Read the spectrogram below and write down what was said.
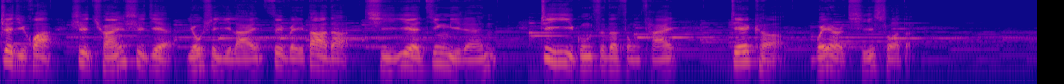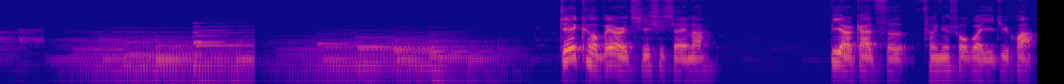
这句话是全世界有史以来最伟大的企业经理人 GE 公司的总裁杰克·韦尔奇说的。杰克·韦尔奇是谁呢？比尔·盖茨曾经说过一句话：“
